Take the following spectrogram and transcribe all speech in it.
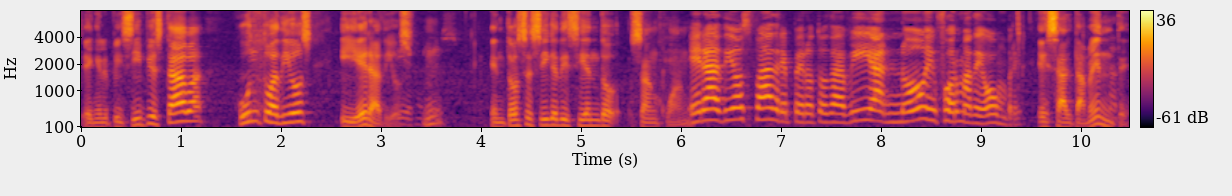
En el principio estaba junto a Dios y era Dios. Entonces sigue diciendo San Juan. Era Dios Padre, pero todavía no en forma de hombre. Exactamente.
